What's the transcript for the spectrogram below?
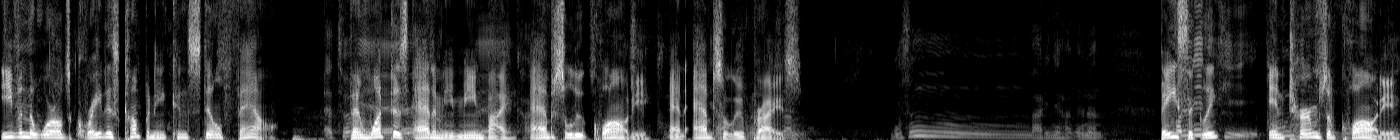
even the world's greatest company can still fail. Then what does Atomy mean by absolute quality and absolute price? Basically, in terms of quality,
